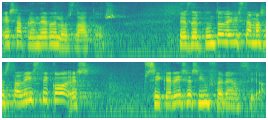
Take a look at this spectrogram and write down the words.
es aprender de los datos. Desde el punto de vista más estadístico, es, si queréis, es inferencia.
